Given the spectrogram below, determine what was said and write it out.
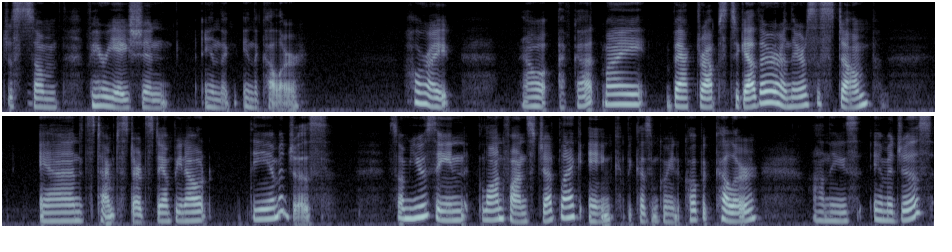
just some variation in the in the color. All right, now I've got my backdrops together and there's the stump and it's time to start stamping out the images. So I'm using Lawn Fawn's Jet Black ink because I'm going to Copic color on these images.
